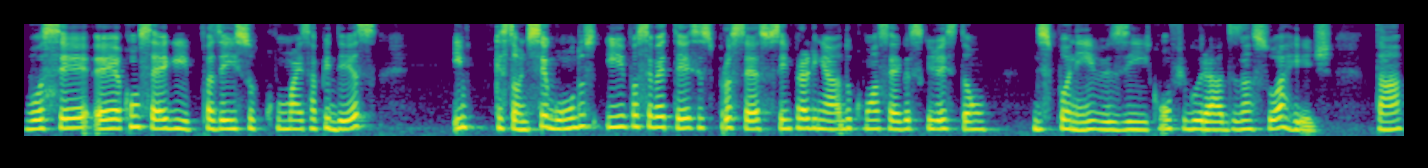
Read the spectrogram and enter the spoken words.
você é, consegue fazer isso com mais rapidez, em questão de segundos, e você vai ter esses processos sempre alinhados com as regras que já estão disponíveis e configuradas na sua rede. Tá?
